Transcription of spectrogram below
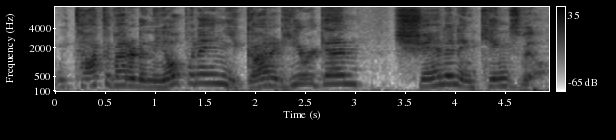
We talked about it in the opening. You got it here again. Shannon in Kingsville.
